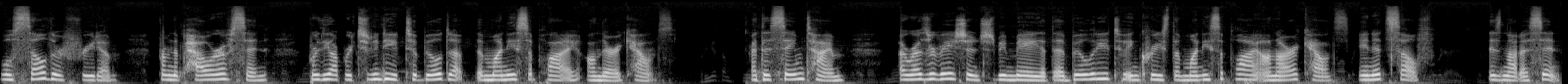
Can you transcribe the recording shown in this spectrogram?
will sell their freedom from the power of sin for the opportunity to build up the money supply on their accounts. At the same time, a reservation should be made that the ability to increase the money supply on our accounts in itself is not a sin.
